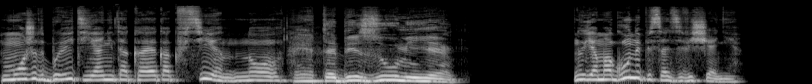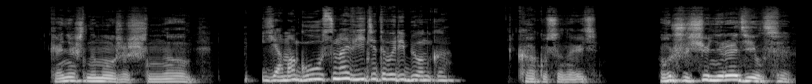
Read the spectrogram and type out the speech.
Может быть, я не такая, как все, но... Это безумие! Но я могу написать завещание. Конечно, можешь, но Я могу усыновить этого ребенка. как усыновить? Он же еще не родился.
